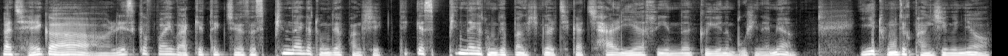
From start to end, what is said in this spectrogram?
그러니까 제가 리스크 5 아키텍처에서 스핀락의 동작 방식, 특히 스핀락의 동작 방식을 제가 잘 이해할 수 있는 그 이유는 무엇이냐면 이 동작 방식은요.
